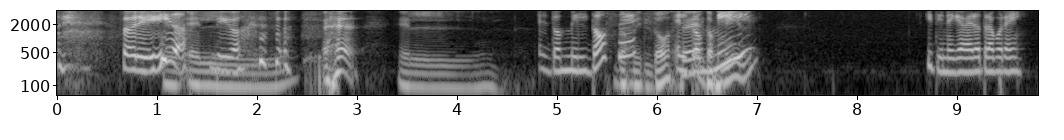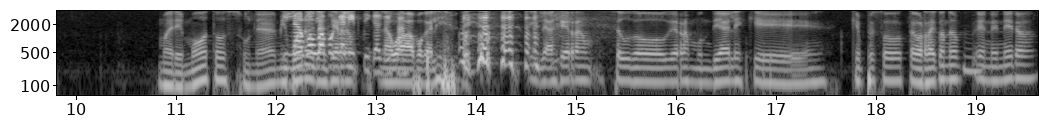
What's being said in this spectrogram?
Sobrevivido, El, digo. el El 2012, 2012, el el 2000, 2000. y tiene que haber otra por ahí. maremotos, tsunami. Y la guagua las apocalíptica, guerras- La guagua apocalíptica. y las guerras, pseudo guerras mundiales que, que empezó. ¿Te acordás cuando Mm. en enero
